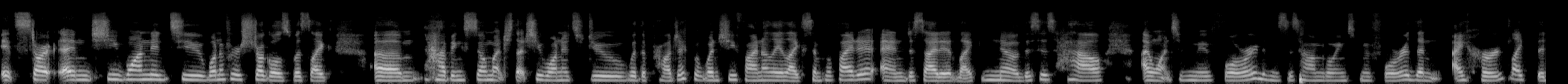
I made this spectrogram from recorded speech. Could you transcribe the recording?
it start and she wanted to one of her struggles was like um, having so much that she wanted to do with the project but when she finally like simplified it and decided like no this is how i want to move forward and this is how i'm going to move forward then i heard like the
